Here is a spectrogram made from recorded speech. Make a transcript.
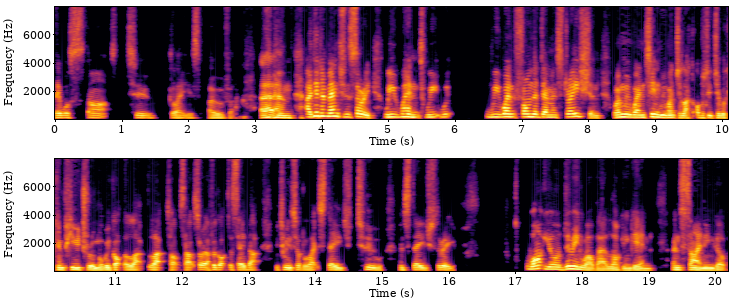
They will start to glaze over. Um, I didn't mention. Sorry, we went. We, we we went from the demonstration when we went in we went to like obviously to a computer room where we got the lap, laptops out. Sorry i forgot to say that between sort of like stage two and stage three. What you're doing while they're logging in and signing up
